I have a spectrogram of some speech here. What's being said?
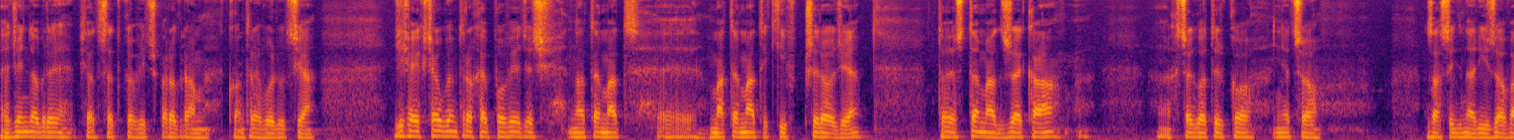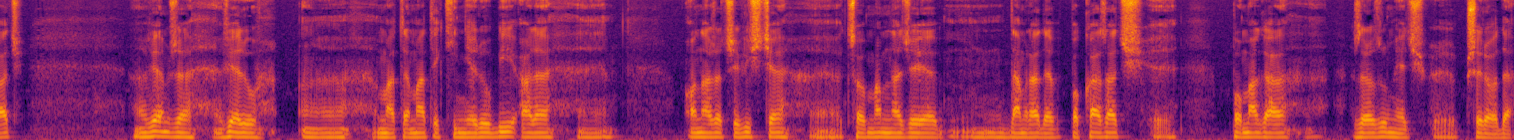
Dzień dobry, Piotr Setkowicz, program Kontrrewolucja. Dzisiaj chciałbym trochę powiedzieć na temat e, matematyki w przyrodzie. To jest temat rzeka. Chcę go tylko nieco zasygnalizować. Wiem, że wielu e, matematyki nie lubi, ale e, ona rzeczywiście, co mam nadzieję dam radę pokazać, pomaga zrozumieć przyrodę.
